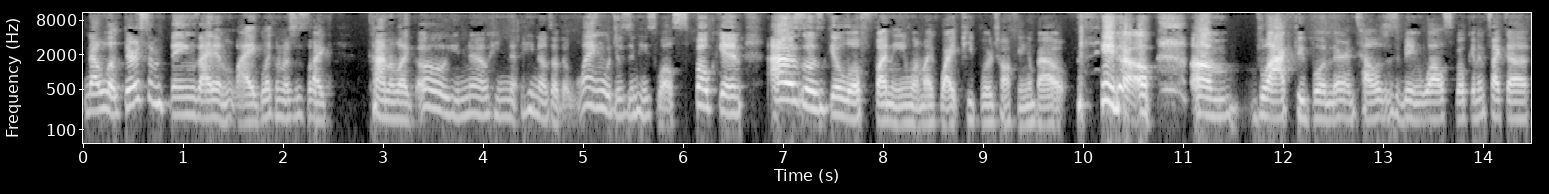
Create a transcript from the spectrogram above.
Now, look, there's some things I didn't like, like when it was just like, kind of like, oh, you know, he kn- he knows other languages and he's well spoken. I always always get a little funny when like white people are talking about, you know, um, black people and their intelligence being well spoken. It's like a,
